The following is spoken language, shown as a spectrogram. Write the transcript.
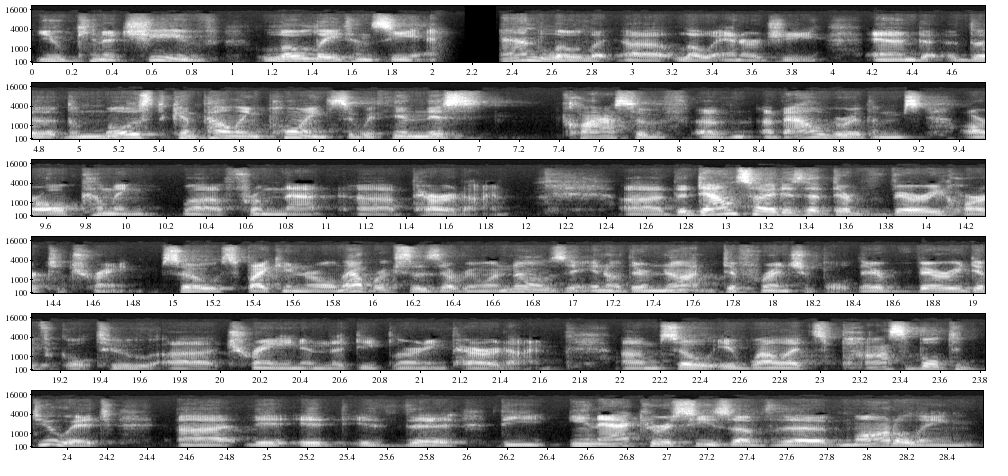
you can achieve low latency and low, uh, low energy. And the, the most compelling points within this class of, of, of algorithms are all coming uh, from that uh, paradigm. Uh, the downside is that they're very hard to train. So spiking neural networks, as everyone knows, you know, they're not differentiable. They're very difficult to uh, train in the deep learning paradigm. Um, so it, while it's possible to do it, uh, it, it, the, the inaccuracies of the modeling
